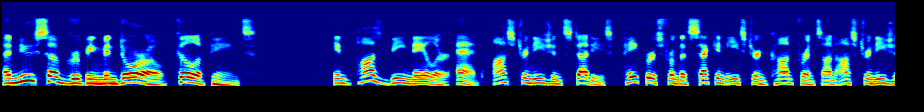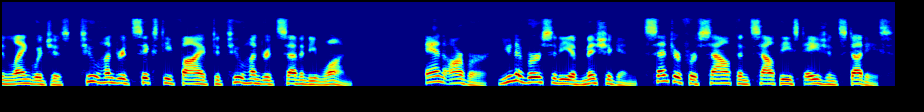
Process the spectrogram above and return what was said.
a new subgrouping Mindoro, Philippines. In Paz B. Naylor, ed., Austronesian Studies, Papers from the Second Eastern Conference on Austronesian Languages, 265-271. Ann Arbor, University of Michigan, Center for South and Southeast Asian Studies.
